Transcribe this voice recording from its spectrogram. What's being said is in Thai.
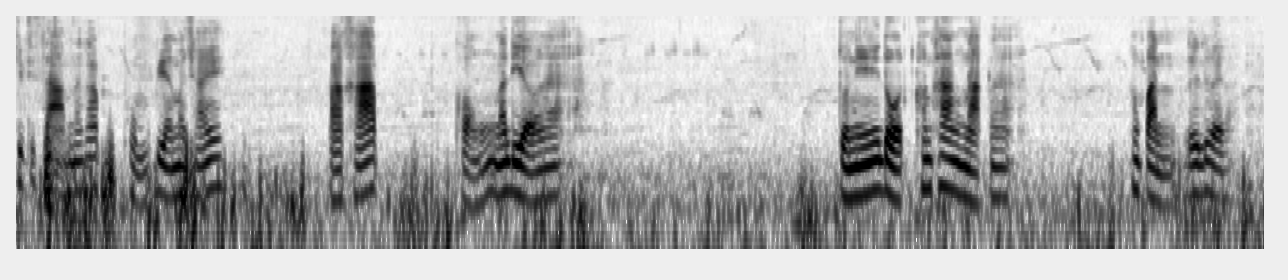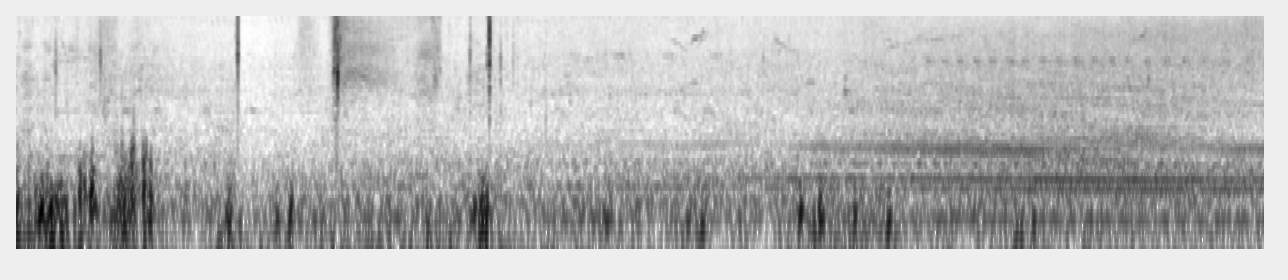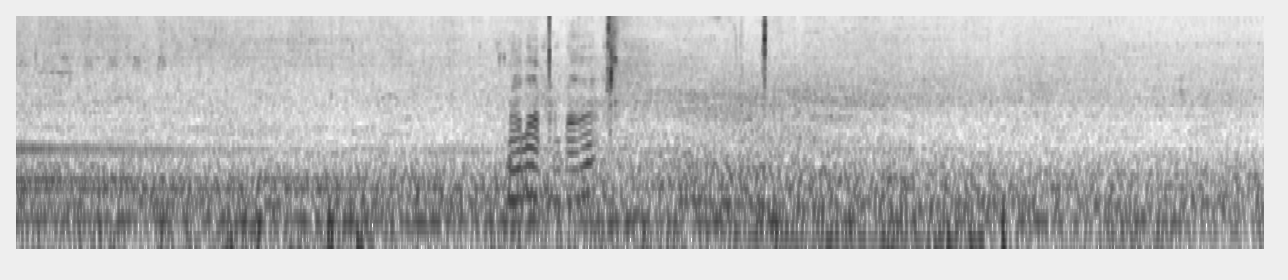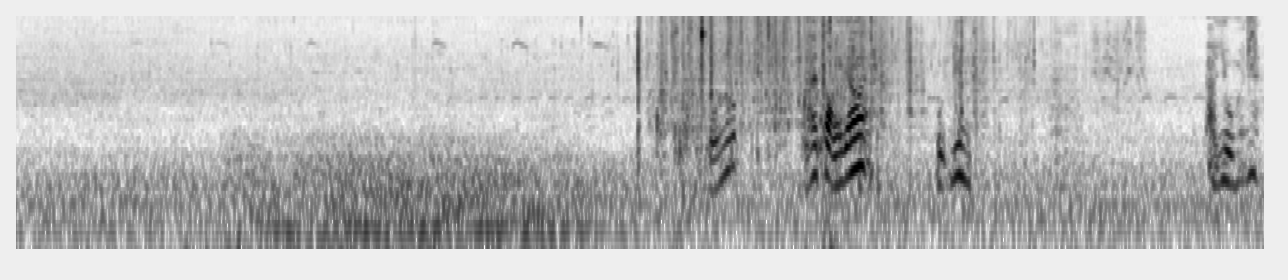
คลิปที่สามนะครับ ผมเปลี่ยนมาใช้ปลาคาร์ฟของนาเดียวนะฮะตัวนี้โดดค่อนข้างหนักนะฮะต้องปั่นเรื่อยๆ máy đẹp hàng bé bốn bụi điên. À dù nhé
